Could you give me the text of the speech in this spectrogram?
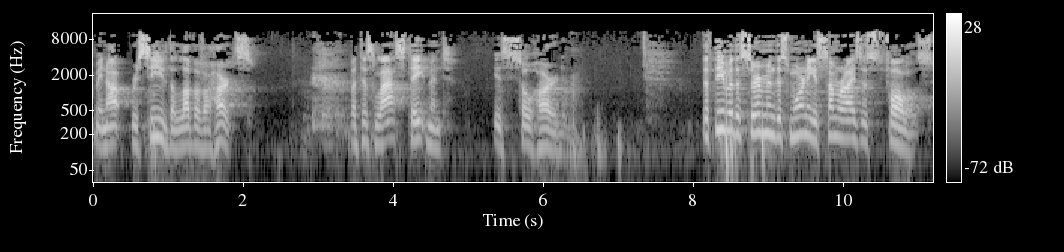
may not receive the love of our hearts. But this last statement is so hard. The theme of the sermon this morning is summarized as follows.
